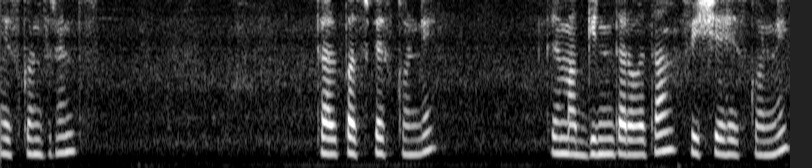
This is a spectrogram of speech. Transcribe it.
వేసుకోండి ఫ్రెండ్స్. తర్వాత పసుపు వేసుకోండి. మగ్గిన తర్వాత ఫిష్ వేసుకోండి.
